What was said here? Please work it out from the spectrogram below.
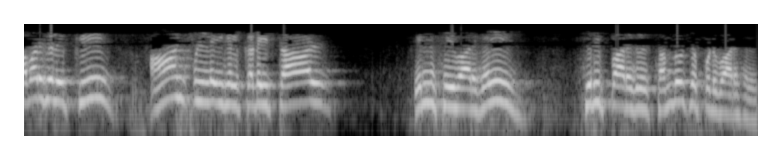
அவர்களுக்கு ஆண் பிள்ளைகள் கிடைத்தால் என்ன செய்வார்கள்? சிரிப்பார்கள் சந்தோஷப்படுவார்கள்.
